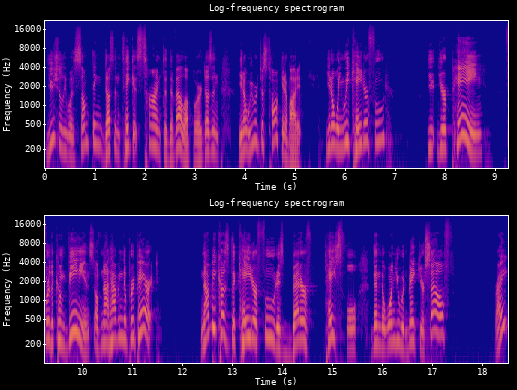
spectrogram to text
Usually, when something doesn't take its time to develop or it doesn't, you know, we were just talking about it. You know, when we cater food, you're paying for the convenience of not having to prepare it. Not because the cater food is better tasteful than the one you would make yourself, right?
